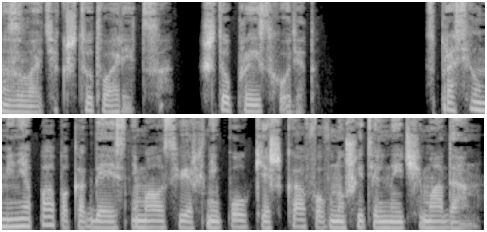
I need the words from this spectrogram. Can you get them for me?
«Златик, что творится? Что происходит?» — спросил меня папа, когда я снимала с верхней полки шкафа внушительный чемодан.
